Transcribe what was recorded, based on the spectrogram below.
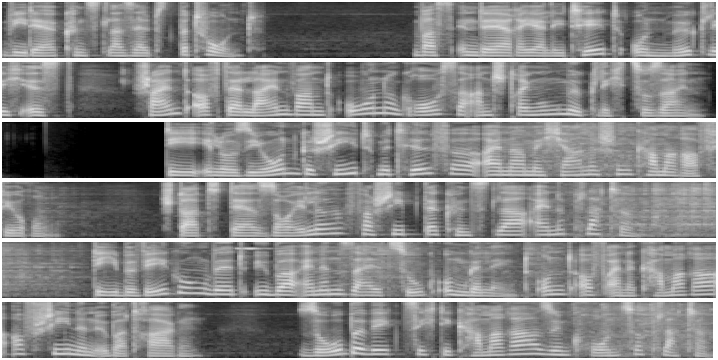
wie der Künstler selbst betont. Was in der Realität unmöglich ist, scheint auf der Leinwand ohne große Anstrengung möglich zu sein. Die Illusion geschieht mit Hilfe einer mechanischen Kameraführung. Statt der Säule verschiebt der Künstler eine Platte. Die Bewegung wird über einen Seilzug umgelenkt und auf eine Kamera auf Schienen übertragen. So bewegt sich die Kamera synchron zur Platte.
